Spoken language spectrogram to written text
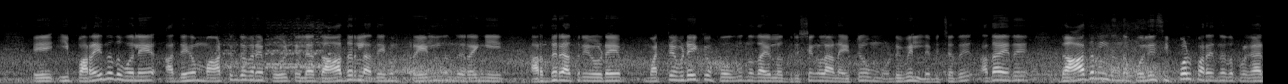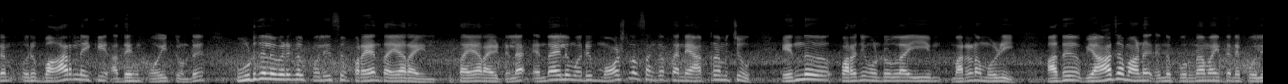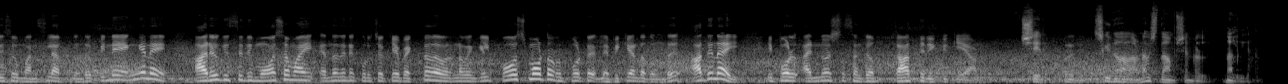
ഈ പറയുന്നത് പോലെ അദ്ദേഹം മാട്ടുങ്ക വരെ പോയിട്ടില്ല. ദാദറിൽ അദ്ദേഹം ട്രെയിനിൽ നിന്ന് ഇറങ്ങി അർദ്ധരാത്രിയോടെ മറ്റെവിടേക്കോ പോകുന്നതായുള്ള ദൃശ്യങ്ങളാണ് ഏറ്റവും ഒടുവിൽ ലഭിച്ചത്. അതായത് ദാദറിൽ നിന്ന് പോലീസ് ഇപ്പോൾ പറയുന്നത് പ്രകാരം ഒരു ബാറിലേക്ക് അദ്ദേഹം പോയിട്ടുണ്ട്. കൂടുതൽ വിവരങ്ങൾ പോലീസ് പറയാൻ തയ്യാറായി തയ്യാറായിട്ടില്ല. എന്തായാലും ഒരു മോഷണ സംഘം തന്നെ ആക്രമിച്ചു എന്ന് പറഞ്ഞുകൊണ്ടുള്ള ഈ മരണമൊഴി അത് വ്യാജമാണ് എന്ന് പൂർണമായി തന്നെ പോലീസ് മനസ്സിലാക്കുന്നുണ്ട്. പിന്നെ എങ്ങനെ ആരോഗ്യസ്ഥിതി മോശമായി എന്നതിനെക്കുറിച്ചൊക്കെ വ്യക്തത വരണമെങ്കിൽ പോസ്റ്റ്മോർട്ടം റിപ്പോർട്ട് ലഭിക്കേണ്ടതുണ്ട്. അതിനായി ഇപ്പോൾ അന്വേഷണ സംഘം കാത്തിരിക്കുകയാണ്. ശരി. പ്രതി ശ്രീനാഥാണ് വിശദാംശങ്ങൾ നൽകിയത്.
